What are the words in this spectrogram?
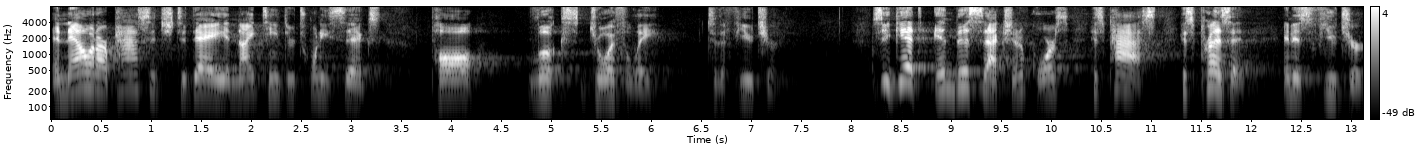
And now, in our passage today, in 19 through 26, Paul looks joyfully to the future. So you get in this section, of course, his past, his present, and his future.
